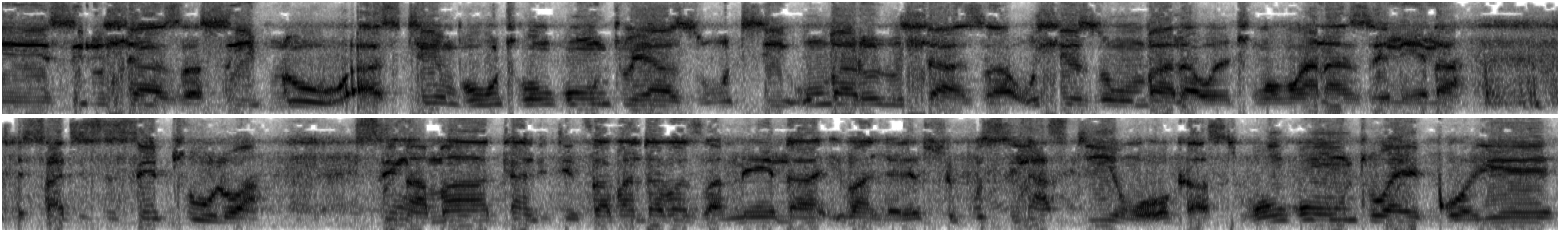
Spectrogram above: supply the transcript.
eh, siluhlaza siyiblue asithembi ukuthi wonke umuntu uyazi ukuthi umbala oluhlaza uhlezi ungumbala wethu ngoba ungananzelela sathi sisethulwa singama-candidates abantu abazamela ibandla le-triple c last year ngo-august wonke umuntu wayegqoke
